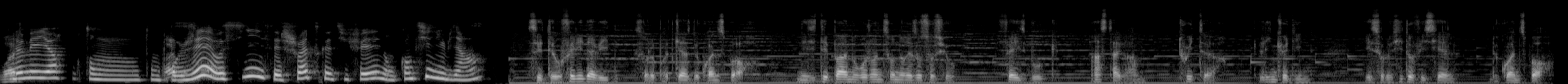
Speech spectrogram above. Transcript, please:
le, meilleur pour ton, ton projet aussi. C'est chouette ce que tu fais. Donc continue bien. C'était Ophélie David sur le podcast de Quan Sport. N'hésitez pas à nous rejoindre sur nos réseaux sociaux Facebook, Instagram Twitter, LinkedIn et sur le site officiel de Quan Sport.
